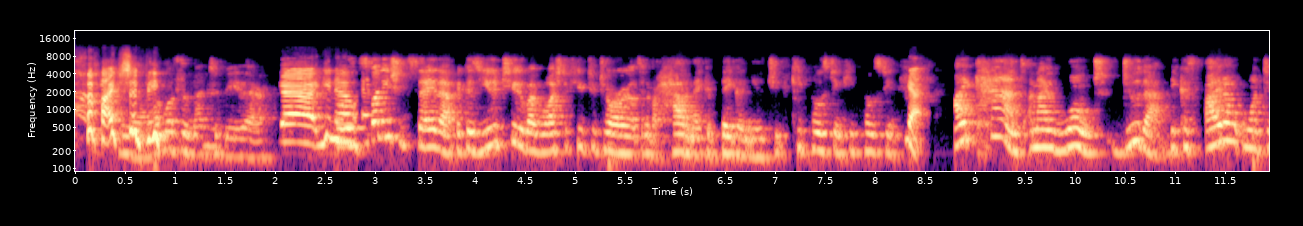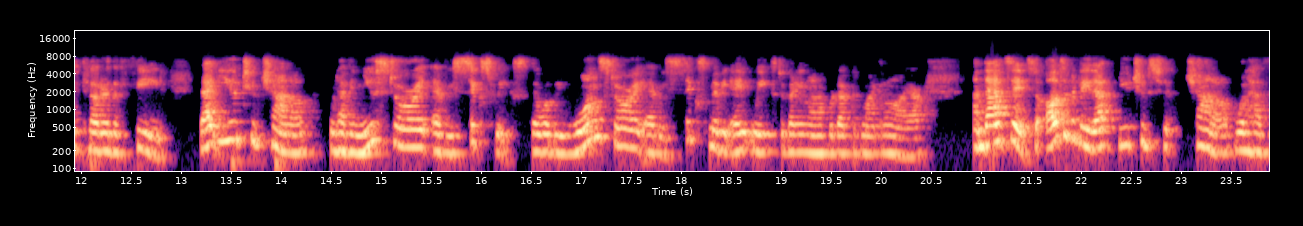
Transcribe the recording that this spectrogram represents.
if I should yeah, be. it wasn't meant to be there. Yeah, you Well, know, it's funny you should say that because YouTube, I've watched a few tutorials about how to make it big on YouTube. Keep posting, keep posting. Yeah. I can't and I won't do that because I don't want to clutter the feed. That YouTube channel will have a new story every six weeks. There will be one story every six, maybe eight weeks, depending on how productive Michael and I are. And that's it. So ultimately, that YouTube channel will have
